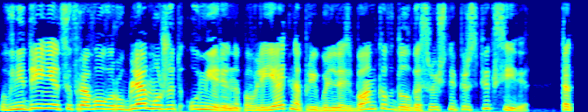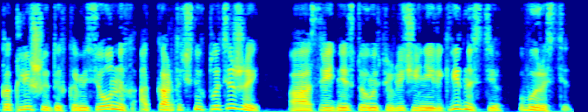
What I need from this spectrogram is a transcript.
Внедрение цифрового рубля может умеренно повлиять на прибыльность банков в долгосрочной перспективе, так как лишит их комиссионных от карточных платежей, а средняя стоимость привлечения ликвидности вырастет.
